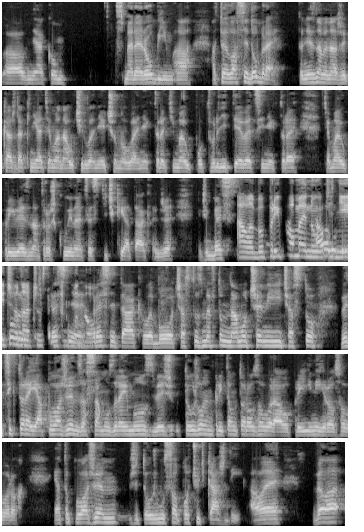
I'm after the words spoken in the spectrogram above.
uh, v nejakom smere robím a, a to je vlastne dobré. To neznamená, že každá kniha ťa má naučiť len niečo nové. Niektoré ti majú potvrdiť tie veci, niektoré ťa majú priviesť na trošku iné cestičky a tak. Takže, takže bez... Alebo pripomenúť alebo niečo, pripomenúť, na čo presne, presne tak, lebo často sme v tom namočení, často veci, ktoré ja považujem za samozrejmosť, vieš, to už len pri tomto rozhovore alebo pri iných rozhovoroch. Ja to považujem, že to už musel počuť každý. Ale veľa,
